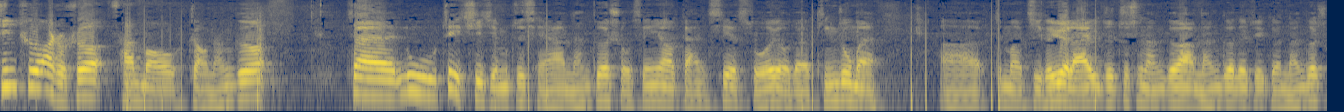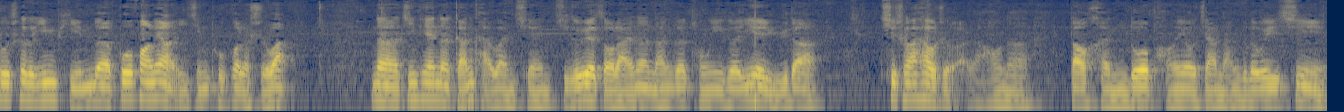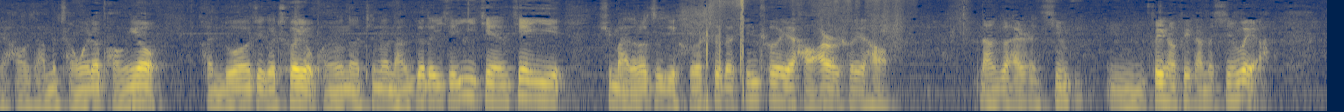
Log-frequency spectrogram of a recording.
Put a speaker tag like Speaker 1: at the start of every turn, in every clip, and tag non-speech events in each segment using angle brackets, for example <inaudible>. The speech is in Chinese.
Speaker 1: 新车、二手车，参谋找南哥。在录这期节目之前啊，南哥首先要感谢所有的听众们啊，这么几个月来一直支持南哥啊，南哥的这个南哥说车的音频的播放量已经突破了十万。那今天呢，感慨万千。几个月走来呢，南哥从一个业余的汽车爱好者，然后呢，到很多朋友加南哥的微信，然后咱们成为了朋友。很多这个车友朋友呢，听了南哥的一些意见建议，去买到了自己合适的新车也好，二手车也好，南哥还是很欣，嗯，非常非常的欣慰啊。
